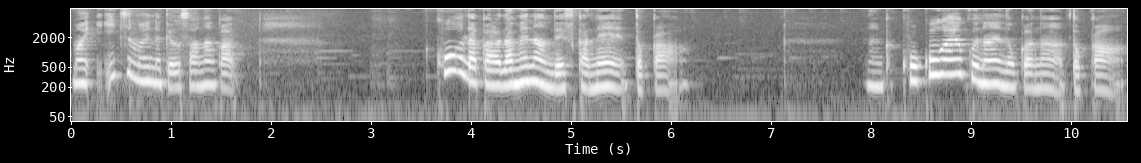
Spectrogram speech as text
まあいつも言うんだけどさなんかこうだからダメなんですかね？とかなんかここが良くないのかな？とか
